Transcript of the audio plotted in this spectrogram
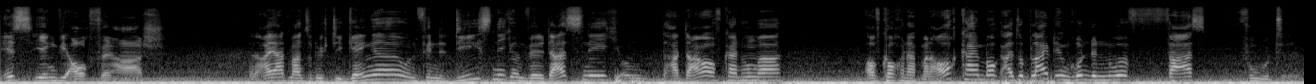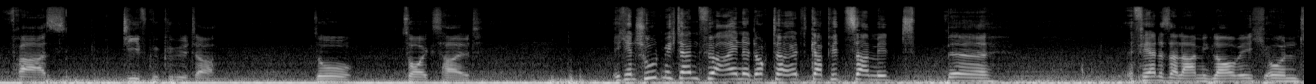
ist irgendwie auch für den Arsch. Dann eiert man so durch die Gänge und findet dies nicht und will das nicht und hat darauf keinen Hunger. Auf Kochen hat man auch keinen Bock. Also bleibt im Grunde nur Fast Food, Fraß, tiefgekühlter. So Zeugs halt. Ich entschuld mich dann für eine Dr. Oetker Pizza mit äh, Pferdesalami, glaube ich, und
